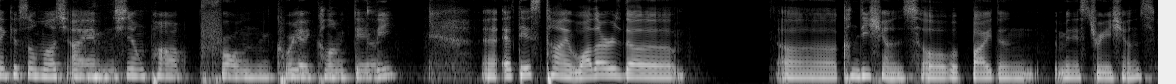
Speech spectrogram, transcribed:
Thank you so much. I am Shinyoung Park from Korea Economic Daily. Uh, at this time, what are the uh, conditions of Biden administrations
